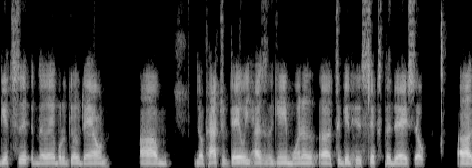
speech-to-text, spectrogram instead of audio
gets it, and they're able to go down. Um, you know, Patrick Daly has the game winner uh, to get his sixth of the day. So uh,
